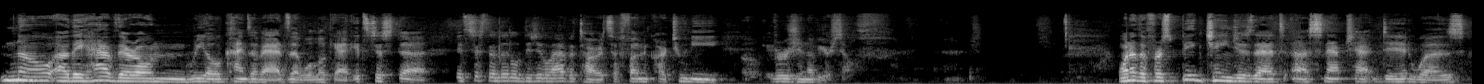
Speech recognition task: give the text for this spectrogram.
No, uh, they have their own real kinds of ads that we'll look at. It's just uh, it's just a little digital avatar. It's a fun, cartoony Okay. version of yourself. One of the first big changes that uh, Snapchat did was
